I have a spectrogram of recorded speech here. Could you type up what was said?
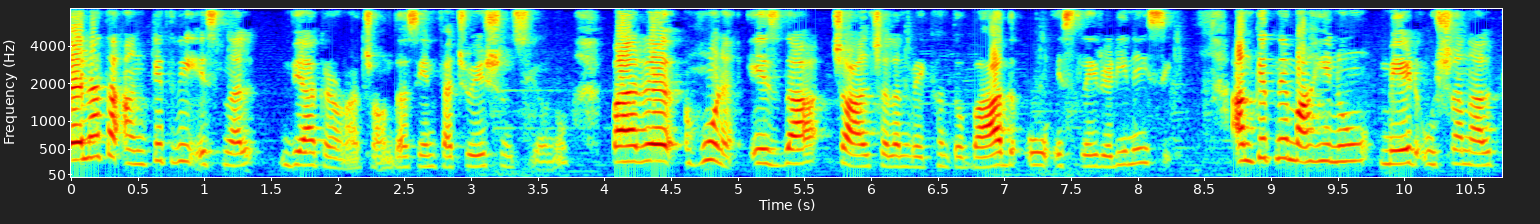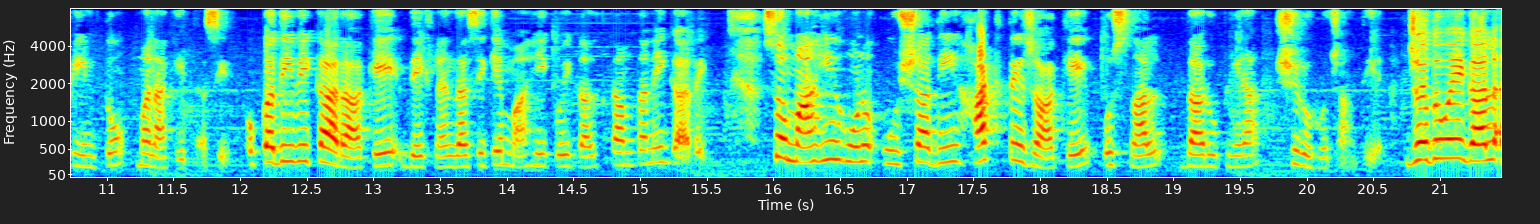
ਪਹਿਲਾਂ ਤਾਂ ਅੰਕਿਤ ਵੀ ਇਸ ਨਾਲ ਵਿਆਹ ਕਰਾਉਣਾ ਚਾਹੁੰਦਾ ਸੀ ਇਨਫੈਚੁਏਸ਼ਨ ਸੀ ਉਹਨੂੰ, ਪਰ ਹੁਣ ਇਸ ਦਾ ਚਾਲ ਚਲਨ ਵੇਖਣ ਤੋਂ ਬਾਅਦ ਉਹ ਇਸ ਲਈ ਰੈਡੀ ਨਹੀਂ ਸੀ। ਅੰਕਿਤ ਨੇ ਮਾਹੀ ਨੂੰ ਮੇਡ ਊਸ਼ਾ ਨਾਲ ਪੀਣ ਤੋਂ ਮਨਾ ਕੀਤਾ ਸੀ। ਉਹ ਕਦੀ ਵੀ ਘਰ ਆ ਕੇ ਦੇਖ ਲੈਂਦਾ ਸੀ ਕਿ ਮਾਹੀ ਕੋਈ ਗਲਤ ਕੰਮ ਤਾਂ ਨਹੀਂ ਕਰ ਰਹੀ। ਸੋ ਮਾਹੀ ਹੁਣ ਊਸ਼ਾ ਦੀ ਹੱਟ ਤੇ ਜਾ ਕੇ ਉਸ ਨਾਲ दारू ਪੀਣਾ ਸ਼ੁਰੂ ਹੋ ਜਾਂਦੀ ਹੈ। ਜਦੋਂ ਇਹ ਗੱਲ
